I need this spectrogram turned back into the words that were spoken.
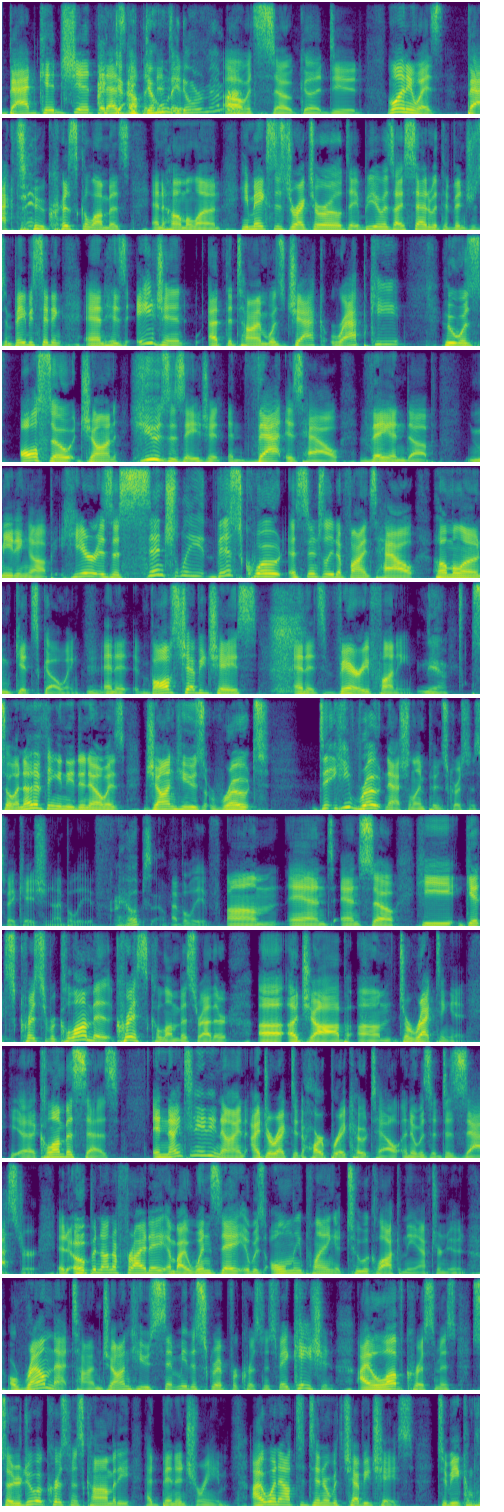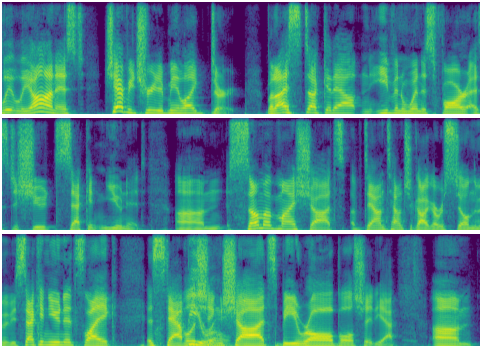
bad kid shit that has I nothing don't- to do. I don't remember. Oh, it's so good, dude. Well, anyways. Back to Chris Columbus and Home Alone. He makes his directorial debut, as I said, with Adventures in Babysitting, and his agent at the time was Jack Rapke, who was also John Hughes' agent, and that is how they end up meeting up. Here is essentially this quote essentially defines how Home Alone gets going, mm-hmm. and it involves Chevy Chase, and it's very funny. yeah. So another thing you need to know is John Hughes wrote. Did, he wrote National Lampoon's Christmas Vacation, I believe. I hope so. I believe. Um, and and so he gets Christopher Columbus, Chris Columbus rather, uh, a job um, directing it. He, uh, Columbus says. In 1989, I directed Heartbreak Hotel, and it was a disaster. It opened on a Friday, and by Wednesday, it was only playing at 2 o'clock in the afternoon. Around that time, John Hughes sent me the script for Christmas Vacation. I love Christmas, so to do a Christmas comedy had been a dream. I went out to dinner with Chevy Chase. To be completely honest, Chevy treated me like dirt but I stuck it out and even went as far as to shoot second unit. Um, some of my shots of downtown Chicago were still in the movie. Second unit's like establishing B-roll. shots, B roll, bullshit. Yeah. Um,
